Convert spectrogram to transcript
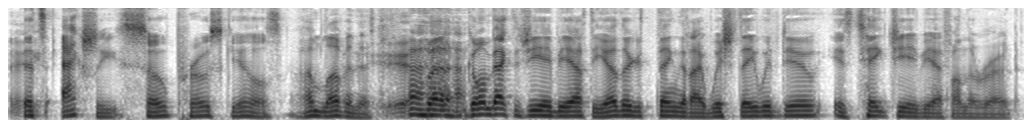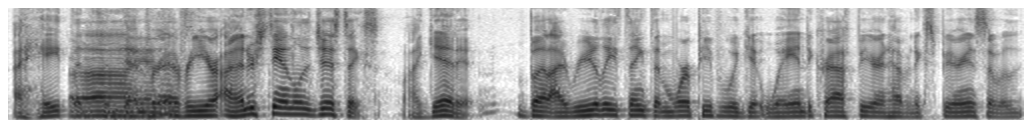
that's actually so pro skills. I'm loving this. But going back to GABF, the other thing that I wish they would do is take GABF on the road. I hate that it's in ah, Denver yeah. every year. I understand the logistics. I get it. But I really think that more people would get way into craft beer and have an experience that would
